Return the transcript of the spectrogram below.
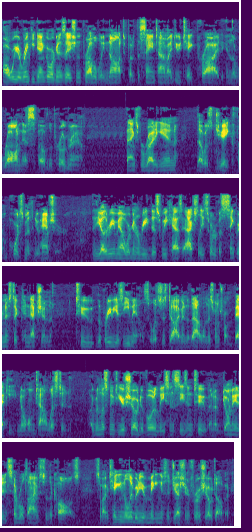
Are we a rinky dink organization? Probably not, but at the same time, I do take pride in the rawness of the program. Thanks for writing in. That was Jake from Portsmouth, New Hampshire. The other email we're going to read this week has actually sort of a synchronistic connection to the previous email. So let's just dive into that one. This one's from Becky, no hometown listed. I've been listening to your show devotedly since season two and I've donated several times to the cause, so I'm taking the liberty of making a suggestion for a show topic.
